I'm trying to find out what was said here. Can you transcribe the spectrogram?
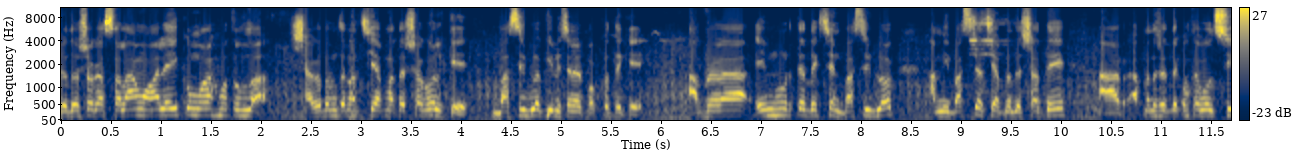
সুপ্রিয় দর্শক, আসসালামু আলাইকুম রহমতুল্লাহ স্বাগতম জানাচ্ছি আপনাদের সকলকে বাসির ব্লক চ্যানেলের পক্ষ থেকে। আপনারা এই মুহূর্তে দেখছেন বাসির ব্লক আমি বাসির আছি আপনাদের সাথে। আর আপনাদের সাথে কথা বলছি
